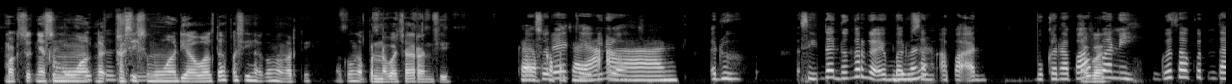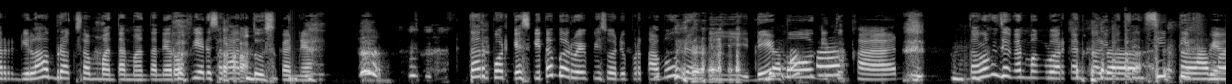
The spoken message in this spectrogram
Maksudnya semua gitu nggak kasih sih. semua di awal tuh apa sih? Aku nggak ngerti. Aku nggak pernah pacaran sih. kayak Maksudnya kayak gini loh. kepercayaan aduh Sinta denger nggak yang Gimana? barusan apaan bukan apa-apa Apa? nih gue takut ntar dilabrak sama mantan-mantannya Rofi ada 100 kan ya ntar podcast kita baru episode pertama udah di demo gitu kan tolong jangan mengeluarkan kalimat Se- sensitif selama ya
